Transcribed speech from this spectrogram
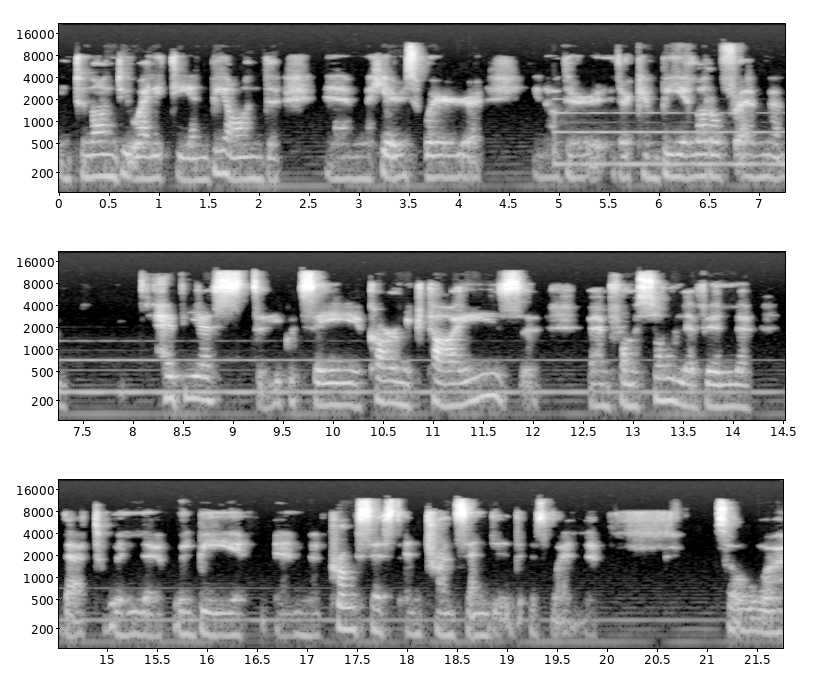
into non-duality and beyond um, here's where you know there there can be a lot of um, um, heaviest you could say karmic ties um, from a soul level that will uh, will be um, processed and transcended as well. So uh,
